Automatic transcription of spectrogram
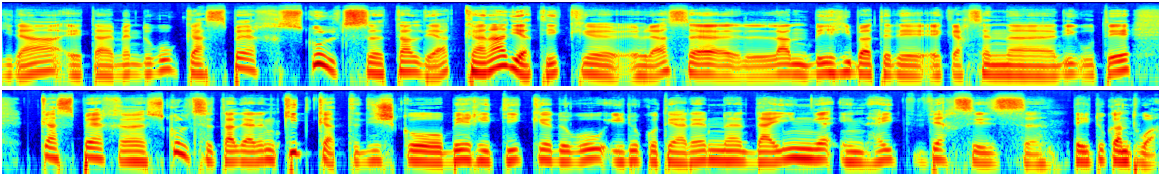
gira eta hemen dugu Gasper Skultz taldea kanadiatik eraz eh, lan berri bat ere ekartzen eh, digute Gasper Skultz taldearen KitKat disko berritik dugu irukotearen Dying in Hate Verses deitu kantua.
